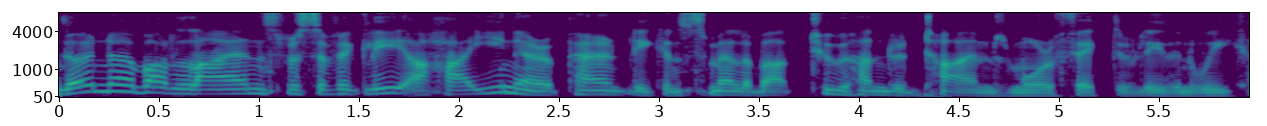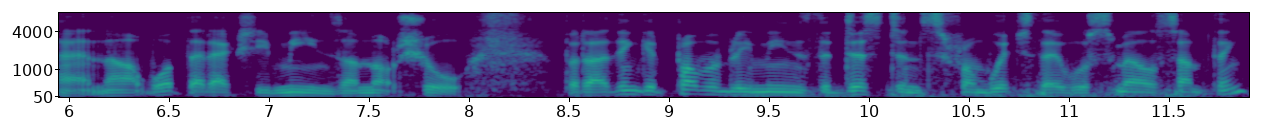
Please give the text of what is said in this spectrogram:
don't know about lions specifically. A hyena apparently can smell about 200 times more effectively than we can. Now, what that actually means, I'm not sure. But I think it probably means the distance from which they will smell something.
